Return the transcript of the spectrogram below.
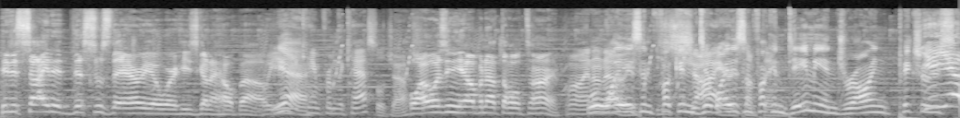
he decided this was the area where he's gonna help out. Oh yeah, Yeah. he came from the castle, Josh. Why wasn't he helping out the whole time? Well, I don't know. why He- isn't fucking Da- why isn't fucking. Damien drawing pictures? Yeah, yeah,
